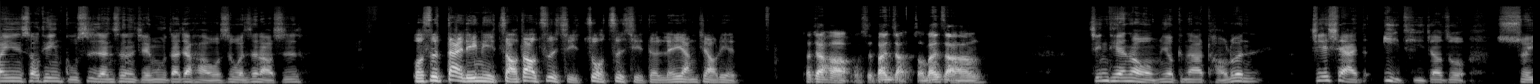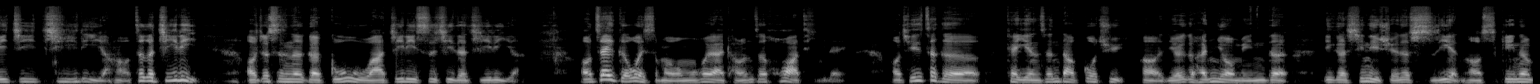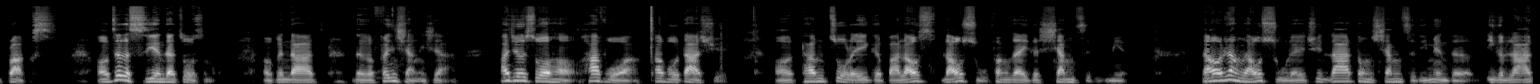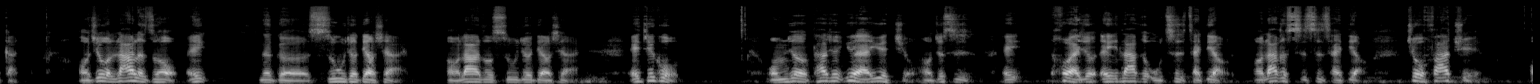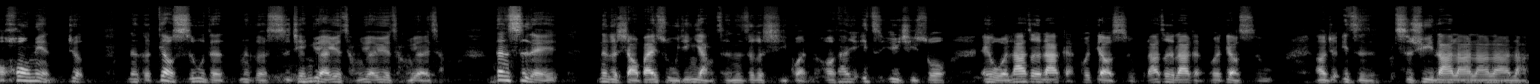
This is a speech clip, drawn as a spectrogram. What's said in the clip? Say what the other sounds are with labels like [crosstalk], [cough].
欢迎收听股市人生的节目。大家好，我是文生老师，我是带领你找到自己、做自己的雷洋教练。大家好，我是班长总班长。今天呢，我们要跟大家讨论接下来的议题，叫做随机激励啊。哈，这个激励哦，就是那个鼓舞啊、激励士气的激励啊。哦，这个为什么我们会来讨论这个话题嘞？哦，其实这个可以延伸到过去哦，有一个很有名的一个心理学的实验哈，Skinner Box。哦，这个实验在做什么？我跟大家那个分享一下。他就是说哈，哈佛啊，哈佛大学。哦，他们做了一个把老鼠老鼠放在一个箱子里面，然后让老鼠嘞去拉动箱子里面的一个拉杆，哦，结果拉了之后，哎，那个食物就掉下来，哦，拉了之后食物就掉下来，哎，结果我们就它就越来越久，哦，就是哎，后来就哎拉个五次才掉，哦，拉个十次才掉，就发觉哦后面就那个掉食物的那个时间越来越长，越来越长，越来越长，但是嘞。那个小白鼠已经养成了这个习惯了，哦，它就一直预期说，哎，我拉这个拉杆会掉食物，拉这个拉杆会掉食物，然后就一直持续拉拉拉拉拉。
